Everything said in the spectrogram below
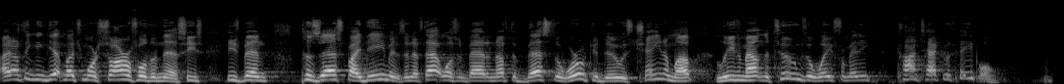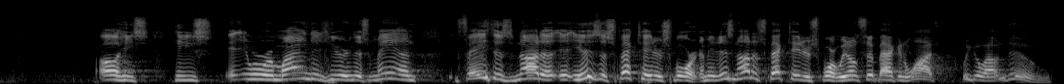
I don't think you can get much more sorrowful than this. He's, he's been possessed by demons, and if that wasn't bad enough, the best the world could do is chain him up, leave him out in the tombs away from any contact with people. Oh, he's, he's, we're reminded here in this man, faith is not a, it is a spectator sport. I mean, it is not a spectator sport. We don't sit back and watch, we go out and do.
